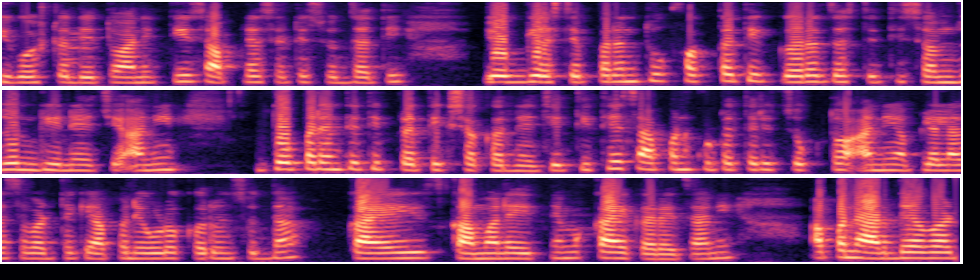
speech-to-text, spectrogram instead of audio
ती गोष्ट देतो आणि तीच आपल्यासाठी सुद्धा ती योग्य असते. परंतु फक्त ती गरज असते ती समजून घेण्याची आणि तोपर्यंत ती प्रतीक्षा करण्याची. तिथेच आपण कुठंतरी चुकतो आणि आपल्याला असं वाटतं की आपण एवढं करून सुद्धा काय कामाला येत नाही. मग काय करायचं? आणि आपण अर्ध्या वाट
